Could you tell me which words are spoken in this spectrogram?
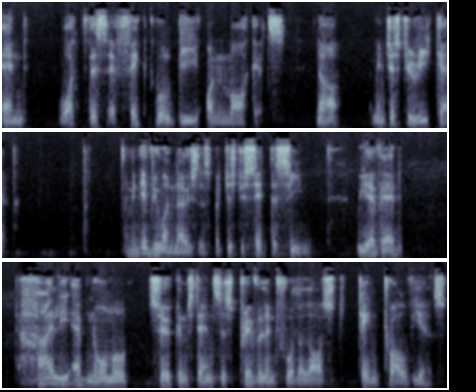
and what this effect will be on markets. Now, I mean, just to recap, I mean, everyone knows this, but just to set the scene, we have had highly abnormal circumstances prevalent for the last 10, 12 years.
